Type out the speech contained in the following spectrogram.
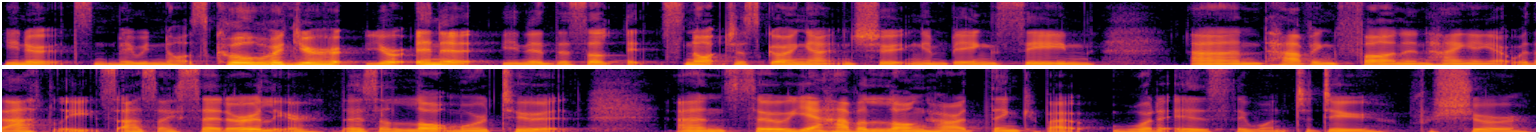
you know it's maybe not as cool when you're you're in it. You know, there's a it's not just going out and shooting and being seen and having fun and hanging out with athletes. As I said earlier, there's a lot more to it. And so yeah, have a long hard think about what it is they want to do for sure.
